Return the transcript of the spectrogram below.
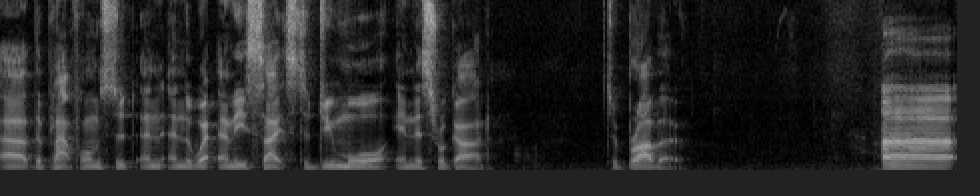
uh, the platforms to, and and the and these sites to do more in this regard. So bravo. Uh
